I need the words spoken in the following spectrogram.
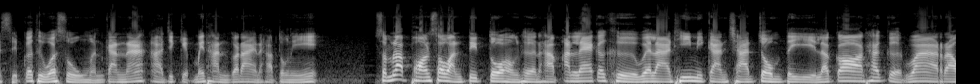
80 ก็ถือว่าสูงเหมือนกันนะ อาจจะเก็บไม่ทันก็ได้นะครับตรงนี้ สำหรับพรสวรรค์ติดตัวของเธอนะครับ อันแรกก็คือเวลาที่มีการชาร์จโจมตี แล้วก็ถ้าเกิดว่าเรา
